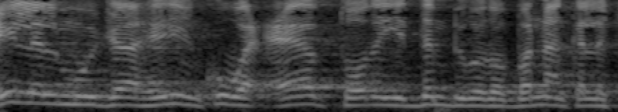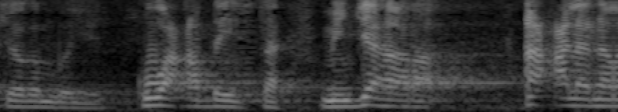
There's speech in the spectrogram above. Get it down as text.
ila almujaahiriin kuwa ceebtooda iyo dembigooda bannaanka la jooga mooye kuwa caddaysta min jahara aclana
